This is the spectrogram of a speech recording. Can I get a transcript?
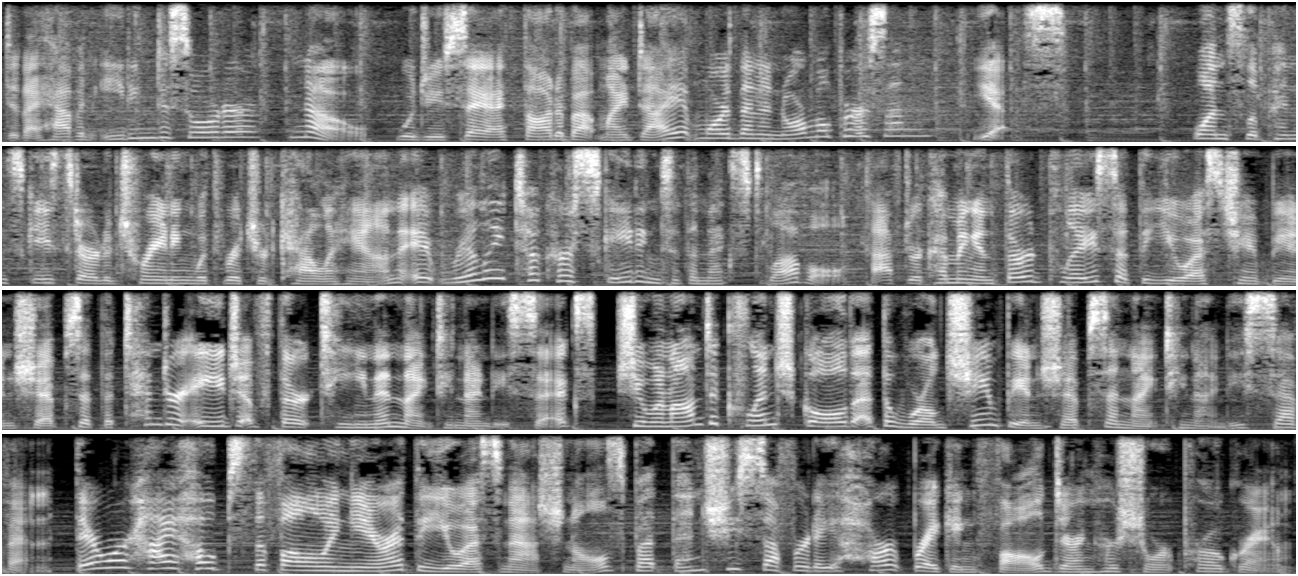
Did I have an eating disorder? No. Would you say I thought about my diet more than a normal normal person? Yes. Once Lipinski started training with Richard Callaghan, it really took her skating to the next level. After coming in third place at the U.S. Championships at the tender age of 13 in 1996, she went on to clinch gold at the World Championships in 1997. There were high hopes the following year at the U.S. Nationals, but then she suffered a heartbreaking fall during her short program.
